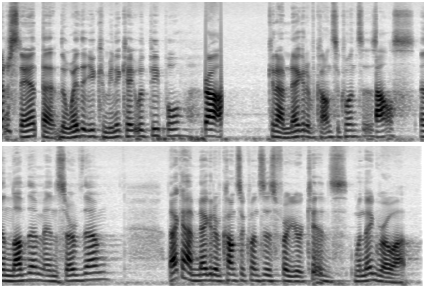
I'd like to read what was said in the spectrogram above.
understand that the way that you communicate with people can have negative consequences? House And love them and serve them? That can have negative consequences for your kids when they grow up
